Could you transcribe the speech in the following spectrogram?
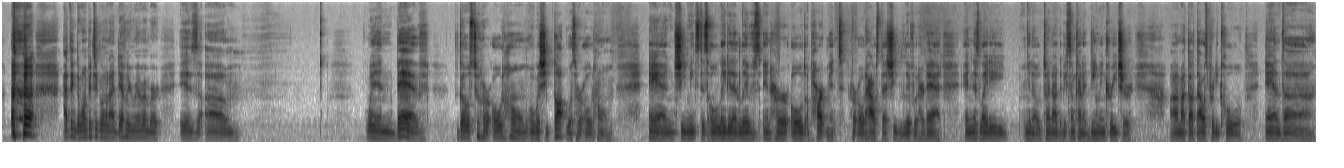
I think the one particular one i definitely remember is um when bev goes to her old home or what she thought was her old home and she meets this old lady that lives in her old apartment her old house that she lived with her dad. And this lady you know turned out to be some kind of demon creature. Um, i thought that was pretty cool. And the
